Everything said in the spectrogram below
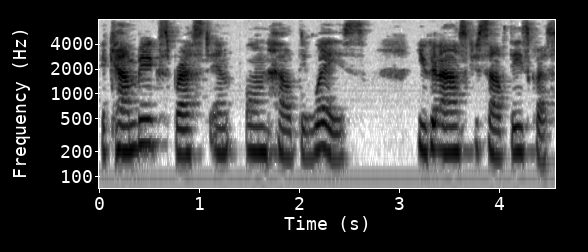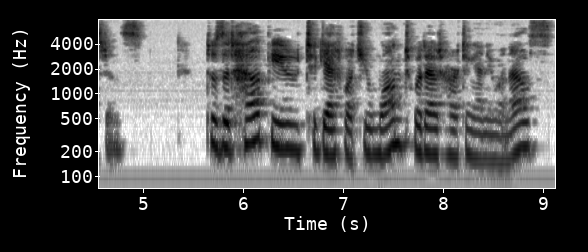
It can be expressed in unhealthy ways. You can ask yourself these questions Does it help you to get what you want without hurting anyone else?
